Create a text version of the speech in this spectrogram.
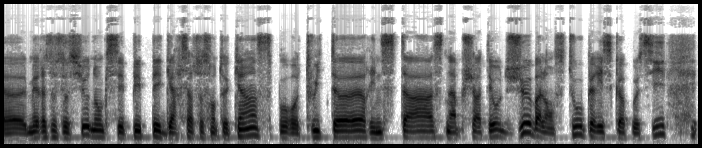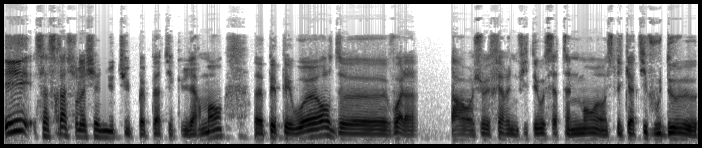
euh, mes réseaux sociaux, donc c'est PP Garcia 75 pour Twitter, Insta, Snapchat et autres. Je balance tout, Periscope aussi, et ça sera sur la chaîne YouTube particulièrement euh, PP World. Euh, voilà. Alors, je vais faire une vidéo certainement explicative ou deux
